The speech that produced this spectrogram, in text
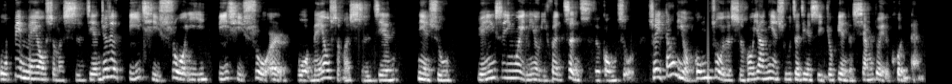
我并没有什么时间，就是比起硕一，比起硕二，我没有什么时间念书。原因是因为你有一份正职的工作，所以当你有工作的时候，要念书这件事情就变得相对的困难。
